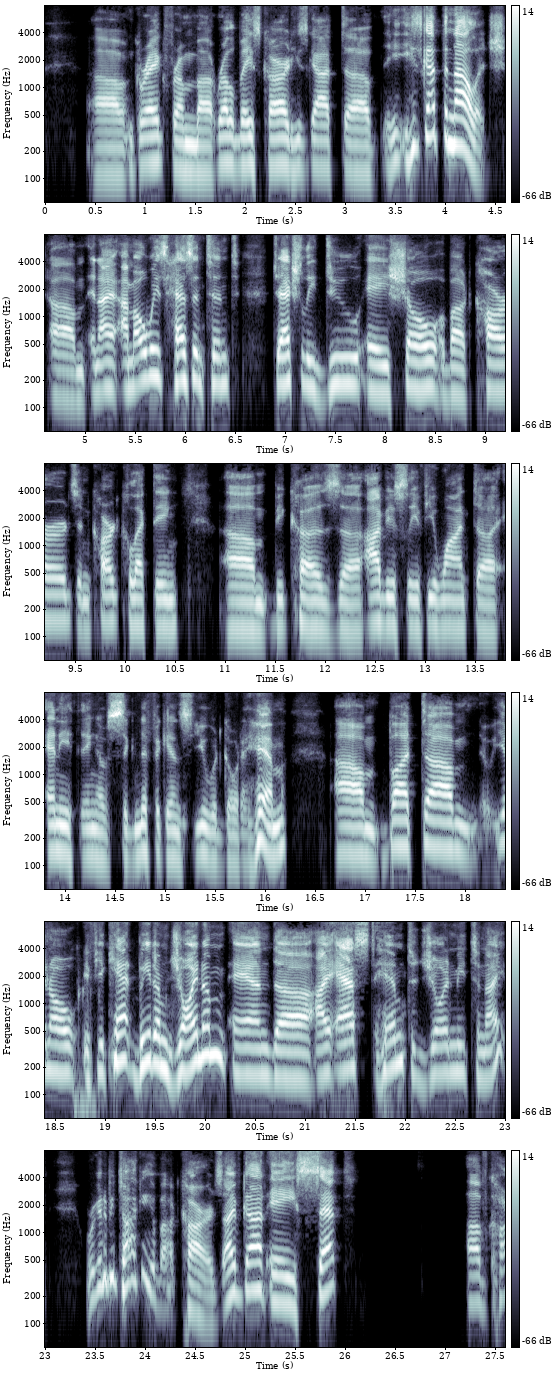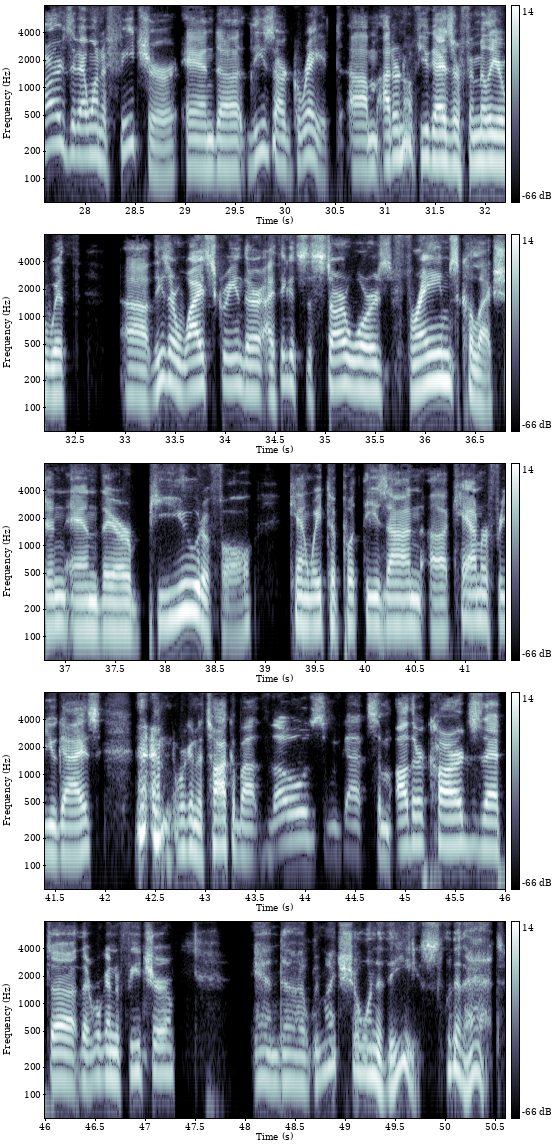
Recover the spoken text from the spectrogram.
uh Greg from uh, Rebel Base Card. He's got uh, he, has got the knowledge, um, and I, I'm always hesitant to actually do a show about cards and card collecting um, because obviously, if you want anything of significance, you would go to him. Um, but um, you know, if you can't beat them, join them. And uh, I asked him to join me tonight. We're going to be talking about cards. I've got a set of cards that I want to feature, and uh, these are great. Um, I don't know if you guys are familiar with. Uh, these are widescreen. They're I think it's the Star Wars Frames collection, and they're beautiful. Can't wait to put these on uh, camera for you guys. we're going to talk about those. We've got some other cards that uh, that we're going to feature, and uh, we might show one of these. Look at that!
